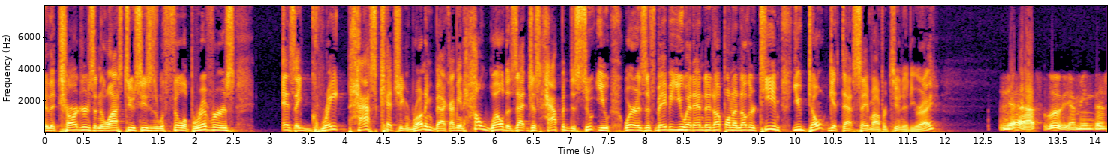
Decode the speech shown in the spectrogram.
in the Chargers in the last two seasons with Philip Rivers as a great pass catching running back. I mean, how well does that just happen to suit you? Whereas if maybe you had ended up on another team, you don't get that same opportunity, right? Yeah, absolutely. I mean, there's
